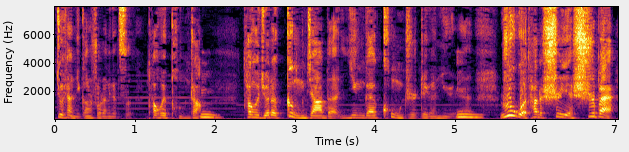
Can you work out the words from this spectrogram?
就像你刚说的那个词，他会膨胀，嗯他会觉得更加的应该控制这个女人。嗯如果他的事业失败，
